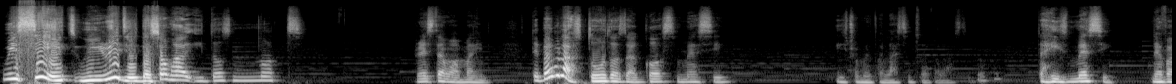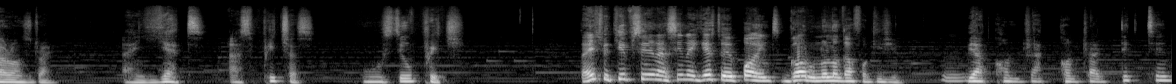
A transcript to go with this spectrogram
We see it, we read it, but somehow it does not rest in our mind. The Bible has told us that God's mercy is from everlasting to everlasting. Mm-hmm. That his mercy never runs dry. And yet, as preachers, we will still preach. That if you keep sinning and sinning, it gets to a point, God will no longer forgive you. Mm. We are contra- contradicting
